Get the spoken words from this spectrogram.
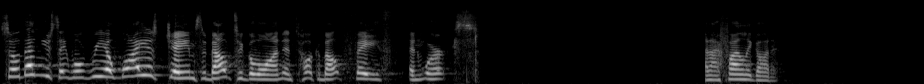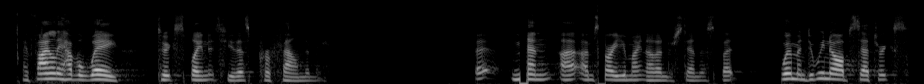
So then you say, well, Ria, why is James about to go on and talk about faith and works? And I finally got it. I finally have a way to explain it to you that's profound to me. Uh, men, I, I'm sorry, you might not understand this, but women, do we know obstetrics?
